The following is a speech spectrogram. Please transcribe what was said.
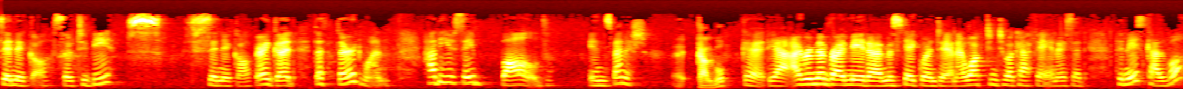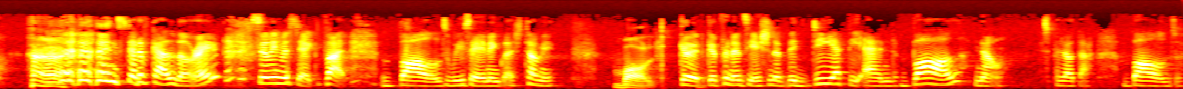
cynical. So to be s- cynical. Very good. The third one. How do you say bald in Spanish? Calvo. Good, yeah. I remember I made a mistake one day and I walked into a cafe and I said, ¿Tenéis calvo? Instead of caldo, right? Silly mistake. But bald, we say in English. Tell me. Bald. Good, good pronunciation of the D at the end. Ball, no, it's pelota. Bald,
